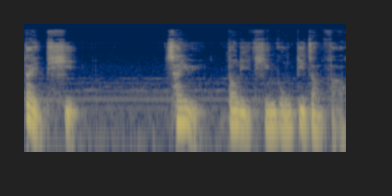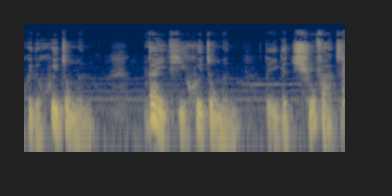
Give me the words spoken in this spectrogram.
代替参与刀立天宫地藏法会的会众们，代替会众们的一个求法者。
